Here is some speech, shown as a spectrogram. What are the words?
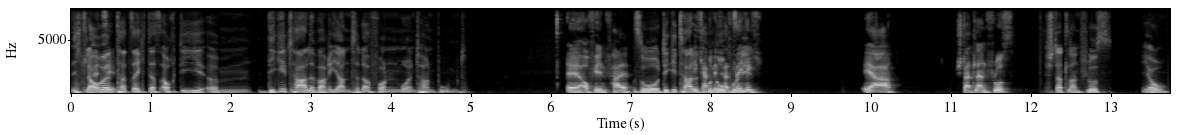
Ich glaube erzähl. tatsächlich, dass auch die ähm, digitale Variante davon momentan boomt. Äh, auf jeden Fall. So digitales ich Monopoly. Mir tatsächlich, ja. Stadtland Fluss. Stadtland Fluss. Yo.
